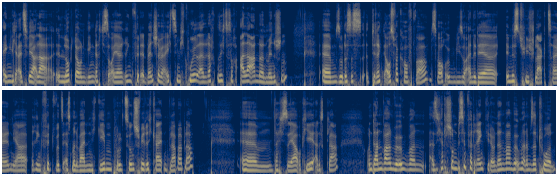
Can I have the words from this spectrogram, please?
eigentlich als wir alle in Lockdown gingen, dachte ich so, oh ja, Ring Fit Adventure wäre eigentlich ziemlich cool. Alle dachten sich das auch alle anderen Menschen. Ähm, so dass es direkt ausverkauft war. Das war auch irgendwie so eine der Industry-Schlagzeilen. Ja, Ring Fit wird es erstmal eine Weile nicht geben, Produktionsschwierigkeiten, bla bla bla. Ähm, dachte ich so, ja, okay, alles klar. Und dann waren wir irgendwann, also ich hatte es schon ein bisschen verdrängt wieder, und dann waren wir irgendwann am Saturn.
